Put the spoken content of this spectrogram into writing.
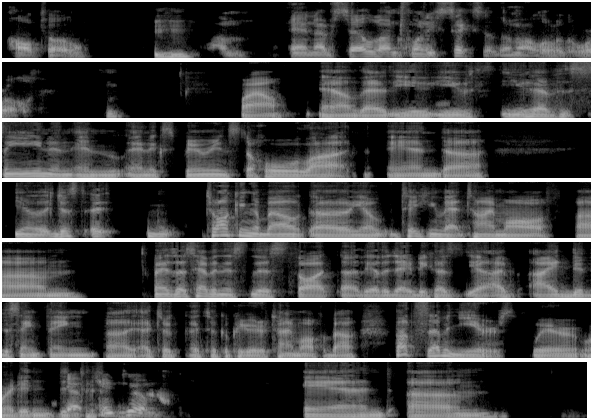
all total. Mm-hmm. Um, and I've sailed on 26 of them all over the world. Wow. Yeah, that you you you have seen and and, and experienced a whole lot. And uh, you know, just uh, talking about uh, you know, taking that time off. Um, as I was having this this thought uh, the other day, because yeah, I I did the same thing. Uh, I took I took a period of time off about about seven years where where I didn't. didn't yeah, me too. And um,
